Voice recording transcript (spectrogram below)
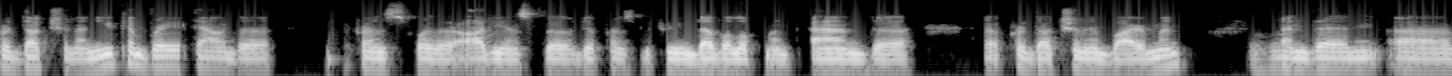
production. And you can break down the difference for the audience, the difference between development and uh, production environment. Mm-hmm. And then, uh,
